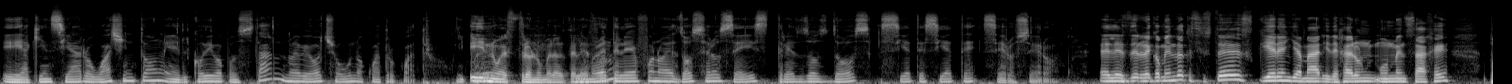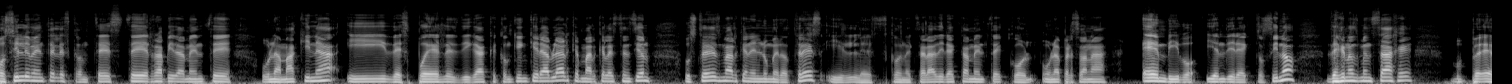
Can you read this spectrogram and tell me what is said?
eh, aquí en Seattle, Washington, el código postal 98144. ¿Y, nuestro número de teléfono? El número de teléfono es 206-322-7700. Eh, les recomiendo que si ustedes quieren llamar y dejar un, mensaje, posiblemente les conteste rápidamente una máquina y después les diga que con quién quiere hablar, que marque la extensión. Ustedes marquen el número 3 y les conectará directamente con una persona en vivo y en directo. Si no, déjenos mensaje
